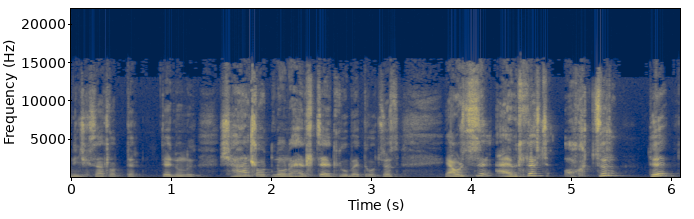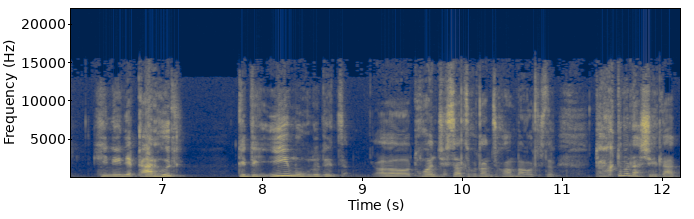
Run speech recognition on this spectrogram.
Энэ чагсаалууд дээр. Тэгээ нүг шаардлагууд нь харилцаа адилгүй байдаг учраас ямар ч гэсэн авилгач, огцор тэ хин нэгний гар хөл гэдэг ийм үгнүүдийг тухайн жагсаал цуглаан зохион байгуулагч нар тогтмол ашиглаад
